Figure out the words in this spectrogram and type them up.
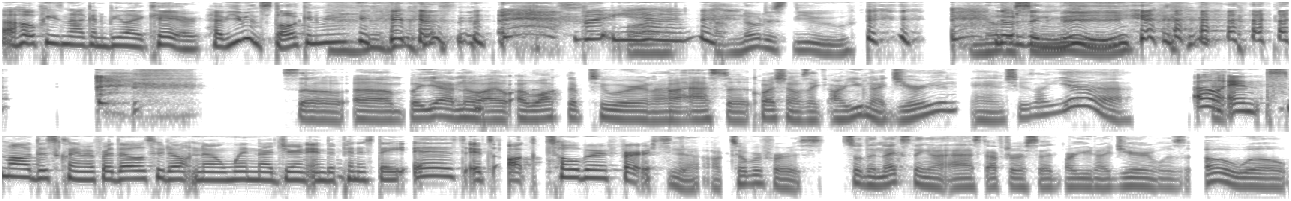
I hope he's not going to be like, hey, have you been stalking me? but yeah. Well, I've noticed you noticing, Noticing me. me. So, um, but yeah, no, I, I walked up to her and I asked a question. I was like, "Are you Nigerian?" And she was like, "Yeah." Oh, and small disclaimer for those who don't know when Nigerian Independence Day is, it's October 1st. Yeah, October 1st. So the next thing I asked after I said, Are you Nigerian? was, Oh, well,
